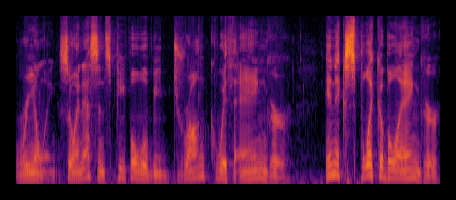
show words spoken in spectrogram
reeling. So, in essence, people will be drunk with anger, inexplicable anger,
